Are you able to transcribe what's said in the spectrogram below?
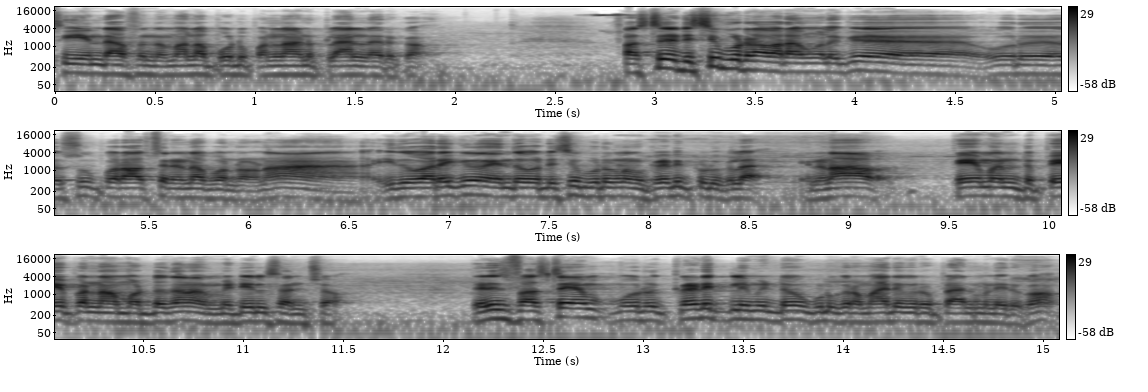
C and F இந்த மாதிரிலாம் போட்டு பண்ணலான்னு பிளானில் இருக்கோம். ஃபஸ்ட்டு டிஸ்ட்ரிபியூட்டராக வரவங்களுக்கு ஒரு சூப்பர் ஆப்ஷன் என்ன பண்ணுறோன்னா இது வரைக்கும் எந்த ஒரு டிஸ்ட்ரிபியூட்டருக்கும் நம்ம கிரெடிட் கொடுக்கல. என்னன்னா பேமெண்ட் பே பண்ணால் மட்டும் தான் நம்ம மெட்டீரியல்ஸ் அனுப்பிச்சோம். தெட் இஸ் ஃபஸ்ட் டைம் ஒரு கிரெடிட் லிமிட்டும் கொடுக்குற மாதிரி ஒரு பிளான் பண்ணியிருக்கோம்.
